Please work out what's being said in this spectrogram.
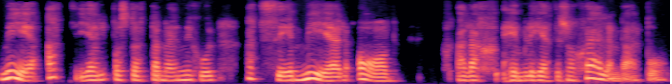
med att hjälpa och stötta människor att se mer av alla hemligheter som själen bär på.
